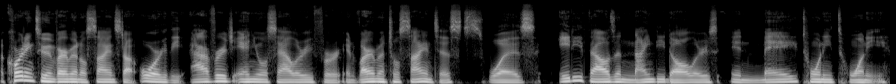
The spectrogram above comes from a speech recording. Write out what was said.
according to environmentalscience.org, the average annual salary for environmental scientists was $80,090 in May 2020.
